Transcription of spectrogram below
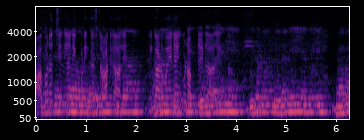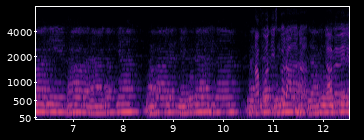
ఆఫర్ వచ్చింది కానీ ఇప్పుడు ఇంకా స్టార్ట్ కాలే నీకు ఆడ పోయినా కూడా అప్డేట్ కాలే ఇంకా నా ఫోన్ తీసుకోరా. యాభై వేలు.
